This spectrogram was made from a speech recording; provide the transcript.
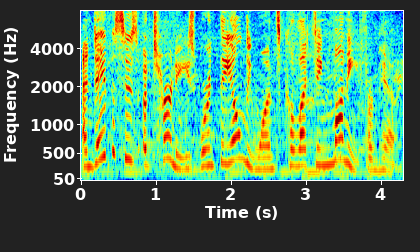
And Davis's attorneys weren't the only ones collecting money from him.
